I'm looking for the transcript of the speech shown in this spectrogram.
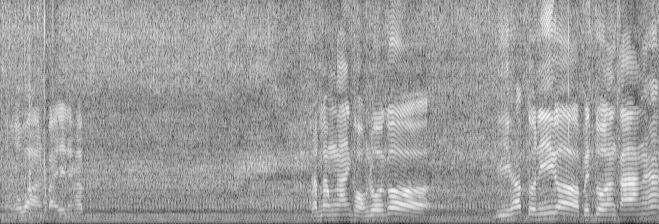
เอาก็วางไปเลยนะครับ การทำงานของโดรนก็ดีครับตัวนี้ก็เป็นตัวกลางๆนะฮะ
